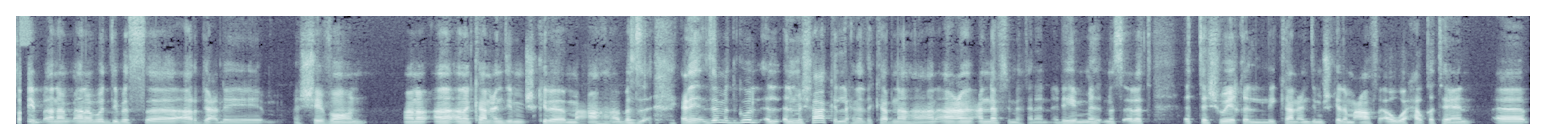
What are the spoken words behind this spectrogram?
طيب أنا أنا ودي بس آه أرجع للشيفون أنا أنا أنا كان عندي مشكلة معاها بس يعني زي ما تقول ال- المشاكل اللي إحنا ذكرناها أنا عن عن نفسي مثلا اللي هي م- مسألة التشويق اللي كان عندي مشكلة معاه في أول حلقتين آه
